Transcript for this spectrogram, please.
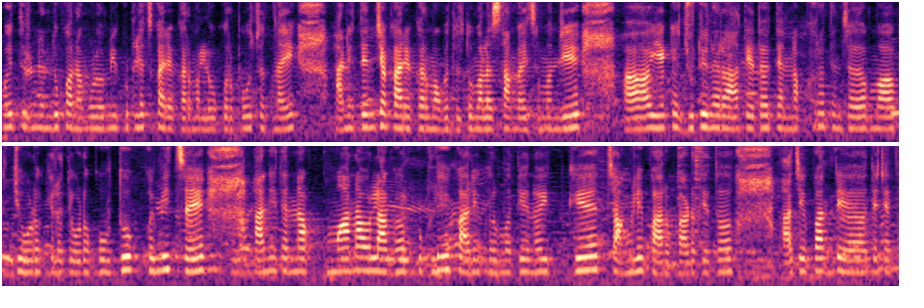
मैत्रिणी दुकानामुळं मी कुठल्याच कार्यक्रमाला लवकर पोहोचत नाही. आणि त्यांच्या कार्यक्रमाबद्दल तुम्हाला सांगायचं म्हणजे एका जुटीनं राहते तर त्यांना खरं त्यांचं मग जेवढं केलं तेवढं कौतुक कमीच आहे. आणि त्यांना मानावं लागल कुठलेही कार्यक्रम ते ना इतके चांगले पार पाडत येतं अजिबात ते त्याच्यात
